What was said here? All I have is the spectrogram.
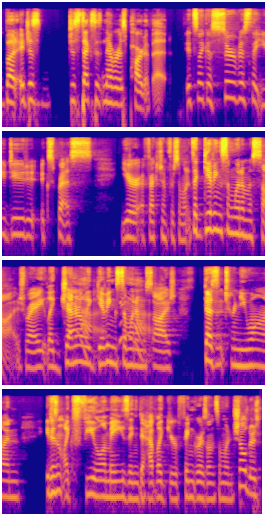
but it just just sex is never is part of it. It's like a service that you do to express your affection for someone. It's like giving someone a massage, right? Like generally yeah, giving someone yeah. a massage doesn't turn you on. It doesn't like feel amazing to have like your fingers on someone's shoulders,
